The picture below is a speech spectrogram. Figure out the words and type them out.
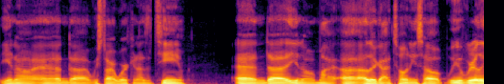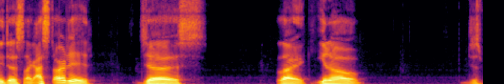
you know, and uh, we started working as a team. And uh, you know, my uh, other guy Tony's help. We really just like I started just like you know, just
